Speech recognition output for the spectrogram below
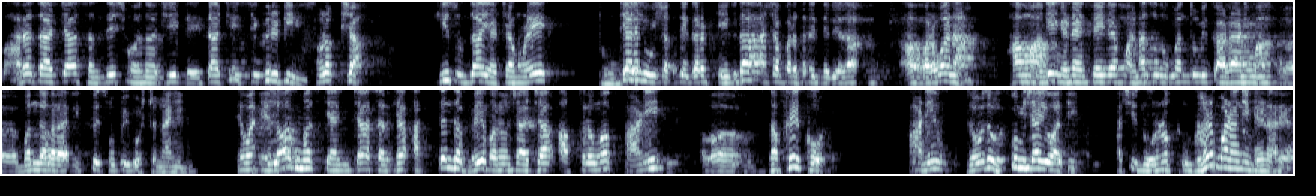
भारताच्या संदेशवहनाची डेटाची सिक्युरिटी सुरक्षा ही सुद्धा याच्यामुळे धोक्यात येऊ शकते. कारण एकदा अशा प्रकारे दिलेला हा परवाना हा मागे घेण्यात काही काय पानाचं दुकान तुम्ही काढा आणि बंद करा इतकी सोपी गोष्ट नाही. तेव्हा एलॉन मस्क यांच्यासारख्या अत्यंत बेभरोशाच्या आक्रमक आणि नफेखोर आणि जवळजवळ हुकुमशाहीवादी अशी धोरणं उघडपणाने घेणाऱ्या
